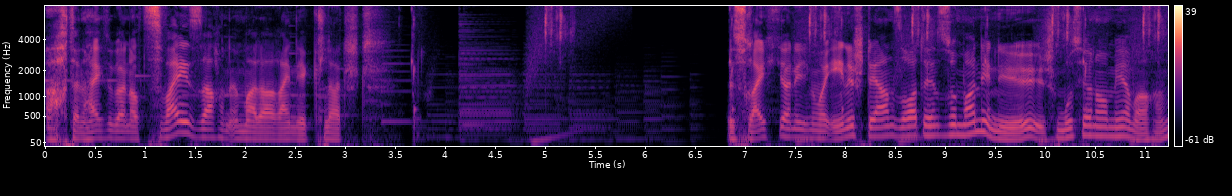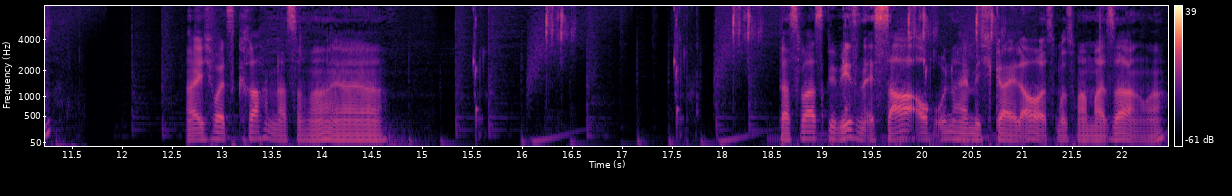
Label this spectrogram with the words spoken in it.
Ach, dann habe ich sogar noch zwei Sachen immer da reingeklatscht. Es reicht ja nicht nur eine Sternsorte hinzumachen. Nee, nee, ich muss ja noch mehr machen. Ah, ich wollte es krachen lassen, wa? Ja, ja. Das war es gewesen. Es sah auch unheimlich geil aus, muss man mal sagen, wa?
